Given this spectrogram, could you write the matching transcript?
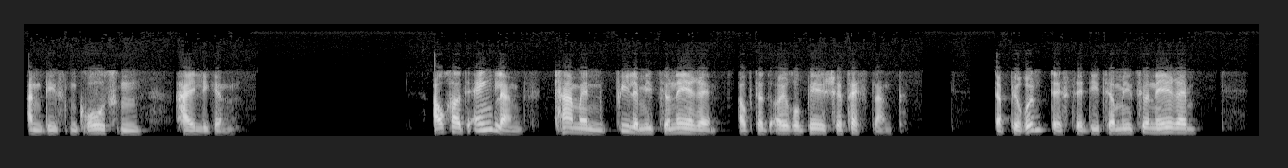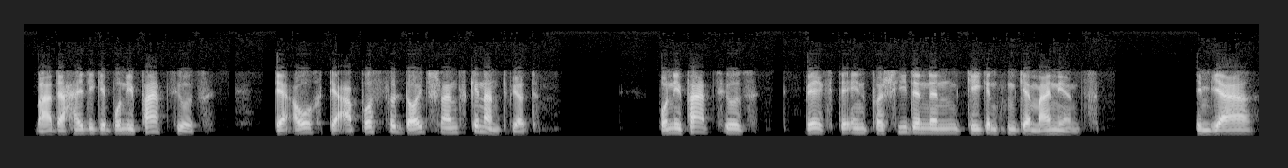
an diesen großen Heiligen. Auch aus England kamen viele Missionäre auf das europäische Festland. Der berühmteste dieser Missionäre war der heilige Bonifatius, der auch der Apostel Deutschlands genannt wird. Bonifatius wirkte in verschiedenen Gegenden Germaniens. Im Jahr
